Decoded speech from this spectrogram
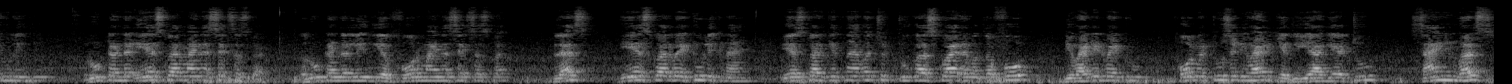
two लिख दिए root under a square minus x square तो रूट अंडर लिख दिया four minus x square plus a square by two लिखना है। ए स्क्वायर कितना है बच्चों? टू का स्क्वायर है मतलब four divided by two four में टू से डिवाइड किया तो ये आ गया two sine inverse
